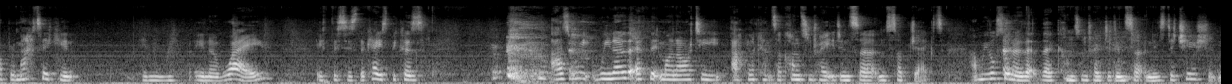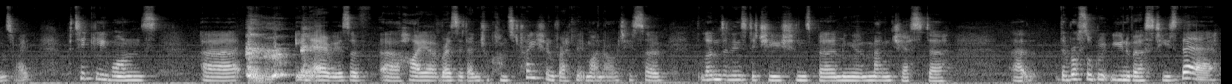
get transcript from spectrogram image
problematic in, in, in a way if this is the case because as we, we know that ethnic minority applicants are concentrated in certain subjects, and we also know that they're concentrated in certain institutions, right? Particularly ones uh, in areas of uh, higher residential concentration for ethnic minorities. So, London institutions, Birmingham, Manchester, uh, the Russell Group universities there,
